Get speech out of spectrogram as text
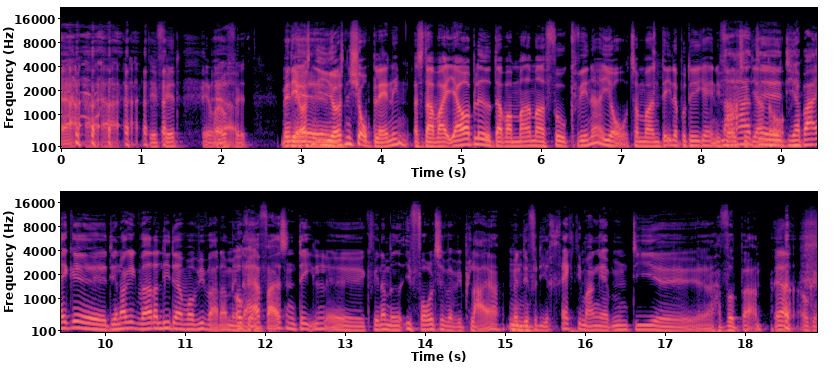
Ja, ja, ja, ja, det er fedt. Det er røvfedt. Men, Men, det er også, en, I er øh, også en sjov blanding. Altså, der var, jeg oplevede, der var meget, meget få kvinder i år, som var en del af bodegaen i forhold Nej, til de andre år. de har bare ikke, de har nok ikke været der lige der, hvor vi var der, men Okay. der er faktisk en del øh, kvinder med i forhold til, hvad vi plejer. Mm. Men det er fordi rigtig mange af dem, de øh, har fået børn. Ja, okay.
